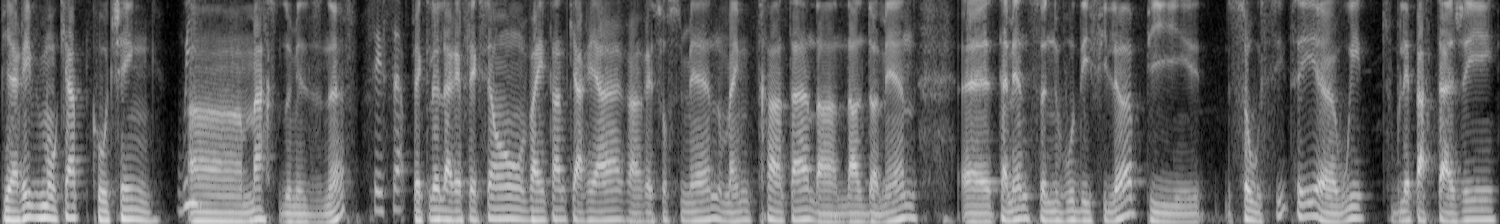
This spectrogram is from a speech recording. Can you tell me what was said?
Puis arrive mon cap coaching Oui. en mars 2019. C'est ça. Fait que là, la réflexion, 20 ans de carrière en ressources humaines ou même 30 ans dans, dans le domaine, euh, t'amène ce nouveau défi-là. Puis ça aussi, tu sais, euh, oui, tu voulais partager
